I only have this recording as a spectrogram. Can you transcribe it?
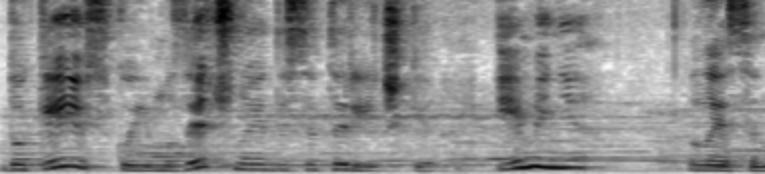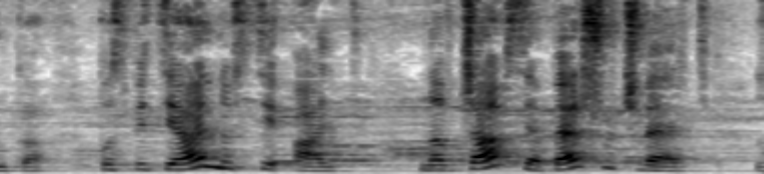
до Київської музичної десятирічки імені Лисенка по спеціальності Альт. Навчався першу чверть. З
